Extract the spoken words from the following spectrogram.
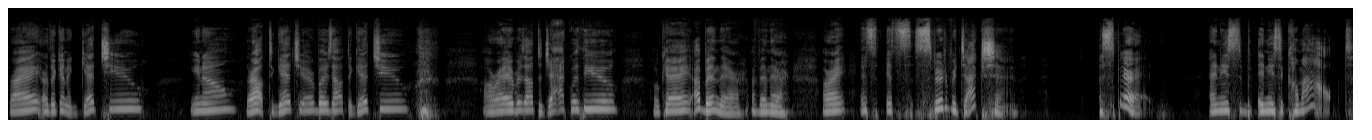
right? Or they're going to get you, you know? They're out to get you. Everybody's out to get you. All right, everybody's out to jack with you. Okay? I've been there. I've been there. All right? It's it's spirit of rejection. A spirit. And needs to, it needs to come out.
